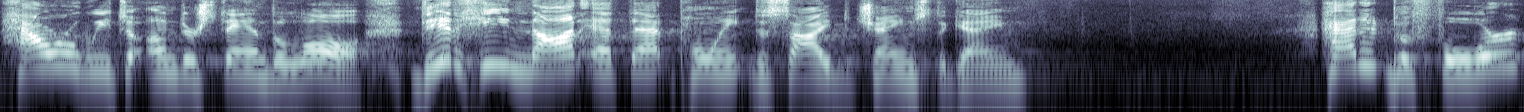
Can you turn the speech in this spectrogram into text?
how are we to understand the law? Did he not at that point decide to change the game? Had it before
